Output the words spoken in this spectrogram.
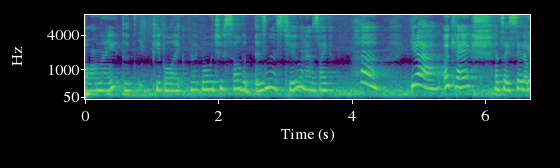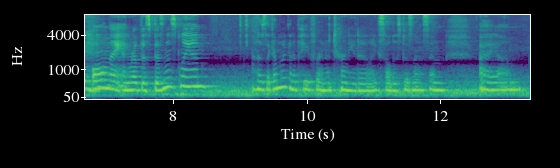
all night. The people like were like, "Well, would you sell the business too?" And I was like, "Huh, yeah, okay." And so I stayed up all night and wrote this business plan. And I was like, "I'm not going to pay for an attorney to like sell this business." And I um,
